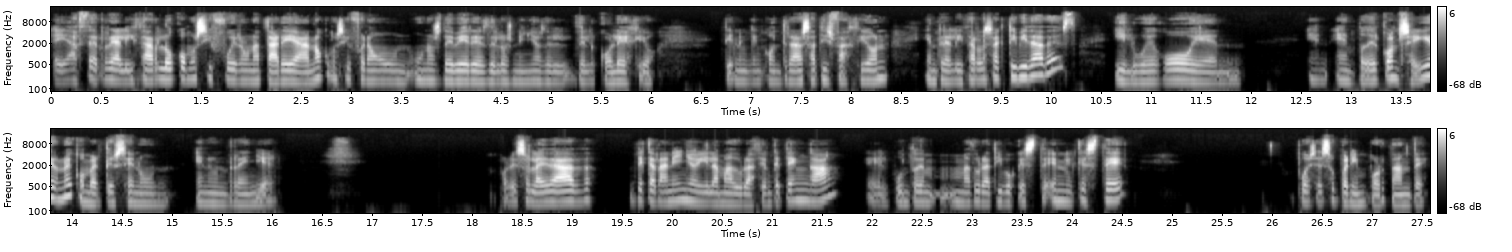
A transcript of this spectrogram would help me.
eh, hacer realizarlo como si fuera una tarea, ¿no? Como si fueran unos deberes de los niños del, del colegio. Tienen que encontrar satisfacción en realizar las actividades y luego en, en, poder conseguir ¿no? y convertirse en un, en un ranger. Por eso la edad de cada niño y la maduración que tenga, el punto de madurativo que esté, en el que esté, pues es súper importante.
